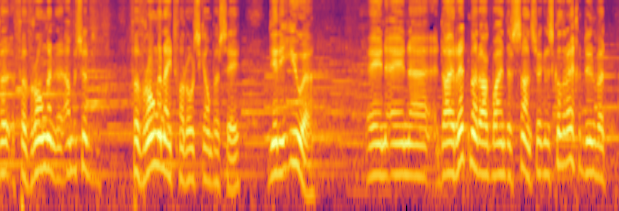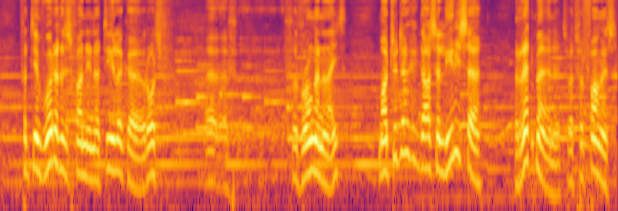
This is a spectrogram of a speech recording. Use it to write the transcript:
ver, verwrongen amper so verwrongenheid van rots kan amper sê deur die eeue. En en uh daai ritme raak baie interessant. So ek het 'n skildery gedoen wat verteenwoordiging is van die natuurlike rots uh verwrongenheid. Maar toe dink ek daar's 'n liriese ritme in dit wat vervang is.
